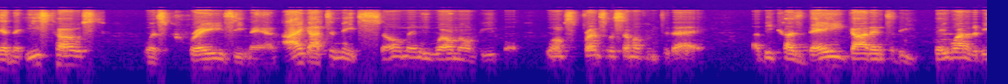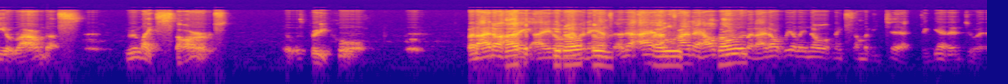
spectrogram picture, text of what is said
in the East Coast was crazy, man. I got to meet so many well-known people. Well, I'm friends with some of them today uh, because they got into the, they wanted to be around us. We were like stars. It was pretty cool. But I don't, I, I- I don't know, have an answer. I, was trying to help you, but I don't really know what makes somebody tick to get into it.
